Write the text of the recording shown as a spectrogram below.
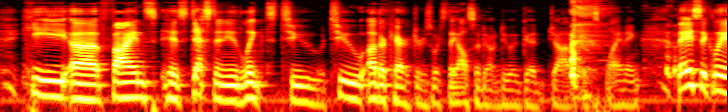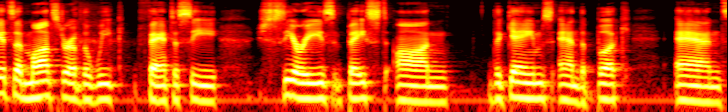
he uh, finds his destiny linked to two other characters, which they also don't do a good job of explaining. Basically, it's a monster of the week fantasy series based on the games and the book. And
